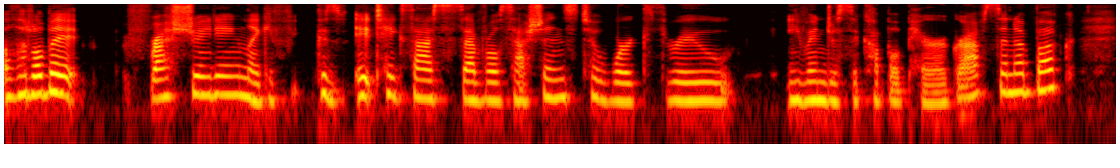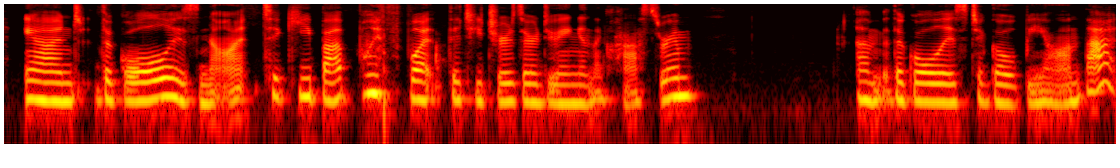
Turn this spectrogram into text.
a little bit frustrating like if because it takes us several sessions to work through even just a couple paragraphs in a book and the goal is not to keep up with what the teachers are doing in the classroom. Um, the goal is to go beyond that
